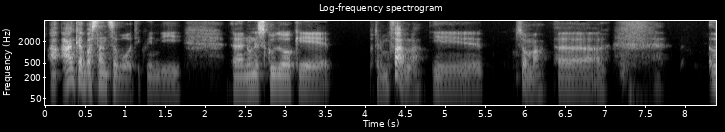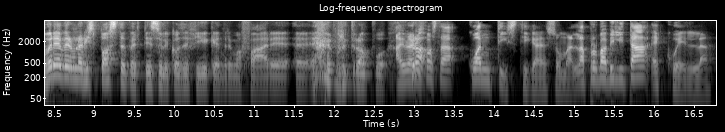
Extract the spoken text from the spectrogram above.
ha anche abbastanza voti, quindi non escludo che potremmo farla. E, insomma, vorrei avere una risposta per te sulle cose fighe che andremo a fare, eh, purtroppo. Hai una Però... risposta quantistica, insomma, la probabilità è quella.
